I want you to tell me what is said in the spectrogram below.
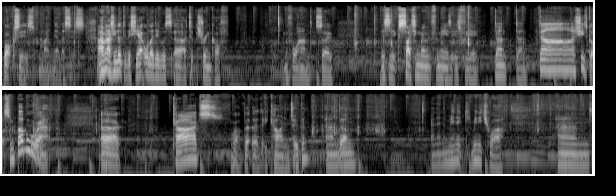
Boxes, my nemesis. I haven't actually looked at this yet. All I did was uh, I took the shrink off beforehand. So this is an exciting moment for me as it is for you. Dun dun dun. She's got some bubble wrap. Uh, cards. Well, the, the card and token, and um, and then the minute miniature, and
